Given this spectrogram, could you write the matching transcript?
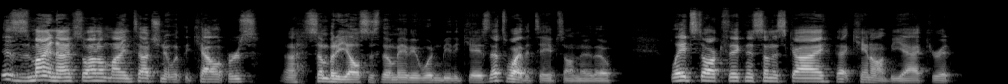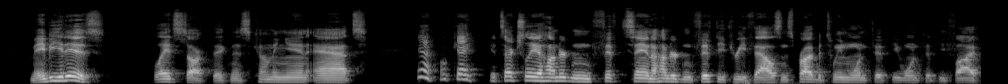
This is my knife, so I don't mind touching it with the calipers. Uh, somebody else's, though, maybe it wouldn't be the case. That's why the tape's on there, though. Blade stock thickness on this guy, that cannot be accurate. Maybe it is. Blade stock thickness coming in at yeah, okay. It's actually 150, saying 153 thousandths, probably between 150, 155.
